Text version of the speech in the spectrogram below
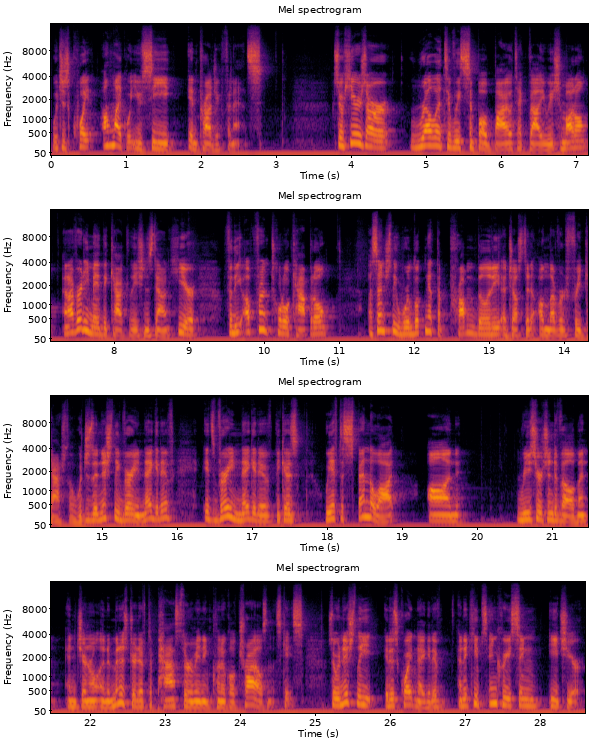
which is quite unlike what you see in project finance. So here's our relatively simple biotech valuation model, and I've already made the calculations down here. For the upfront total capital, essentially we're looking at the probability adjusted unlevered free cash flow, which is initially very negative. It's very negative because we have to spend a lot on research and development and general and administrative to pass the remaining clinical trials in this case. So initially it is quite negative and it keeps increasing each year.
